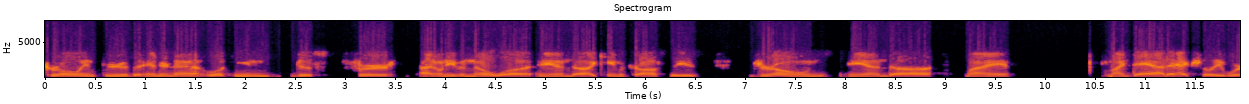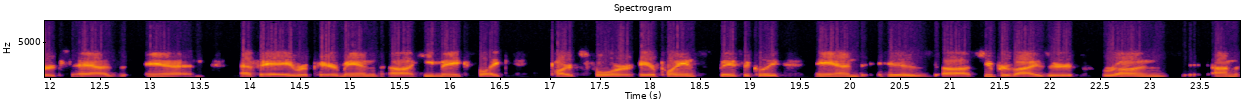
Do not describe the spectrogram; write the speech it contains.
scrolling through the internet looking just for I don't even know what, and uh, I came across these drones, and uh, my my dad actually works as an FAA repairman. Uh, he makes like parts for airplanes, basically, and his uh, supervisor runs on the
